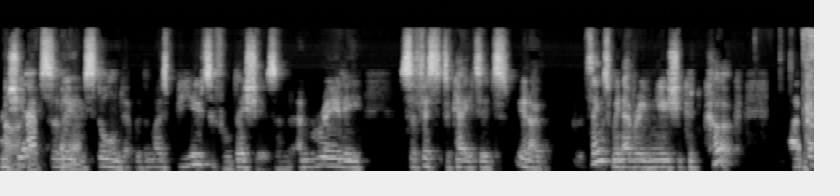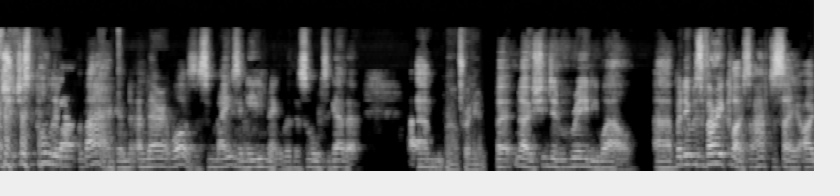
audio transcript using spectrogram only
And oh, she okay. absolutely yeah. stormed it with the most beautiful dishes and, and really sophisticated, you know, things we never even knew she could cook. Uh, but she just pulled it out of the bag, and, and there it was. This amazing evening with us all together. Um, oh, brilliant! But no, she did really well. Uh, but it was very close. I have to say, I,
